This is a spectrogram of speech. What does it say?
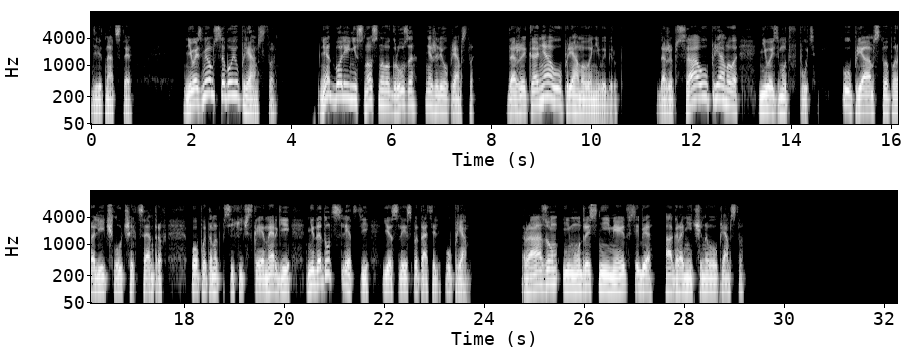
19. Не возьмем с собой упрямство. Нет более несносного груза, нежели упрямство. Даже коня упрямого не выберут. Даже пса упрямого не возьмут в путь. Упрямство — паралич лучших центров. Опыта над психической энергией не дадут следствий, если испытатель упрям. Разум и мудрость не имеют в себе ограниченного упрямства.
